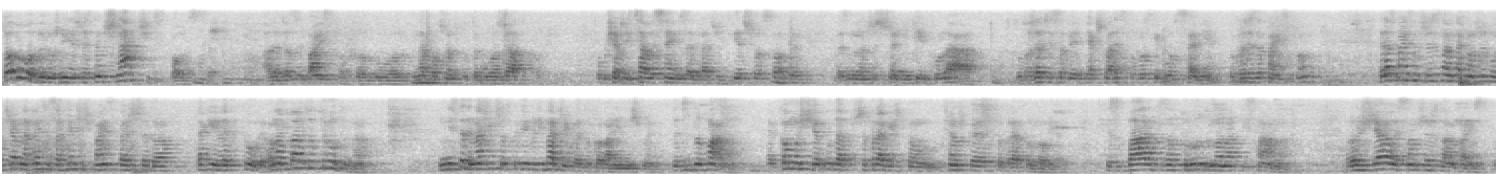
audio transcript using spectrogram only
To było wyróżnienie, że jestem szlachcic w Polsce. Ale drodzy Państwo, to było, na początku to była rzadkość. To musiał cały Sejm zebrać i dwie, trzy osoby, wezmę na przestrzeni kilku lat. Wyobrażacie sobie, jak szlachectwo polskie było w Sejmie? Wyobrażacie sobie Państwo? Teraz Państwu przeczytam taką rzecz, bo chciałem na końcu zachęcić Państwa jeszcze do takiej lektury. Ona bardzo trudna. Niestety nasi przodkowie byli bardziej wyedukowani niż my. Zdecydowanie. Jak komuś się uda przeprawić tą książkę, to gratuluję. Jest bardzo trudno napisana. Rozdziały są, przeczytam Państwu.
